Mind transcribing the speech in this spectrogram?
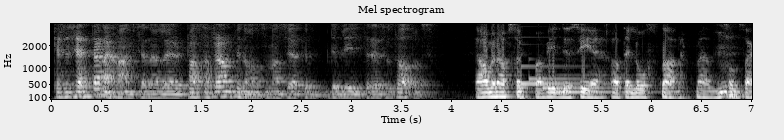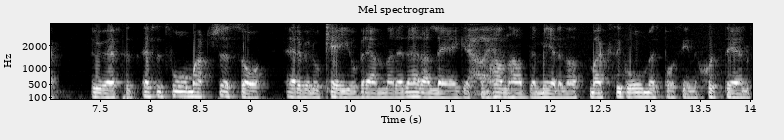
kanske sätta den här chansen eller passa fram till någon så man ser att det, det blir lite resultat också. Ja men absolut, man vill ju se att det lossnar. Men mm. som sagt, nu efter, efter två matcher så är det väl okej okay att bränna det där läget ja, som ja. han hade mer än att Maxi Gomes på sin 71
